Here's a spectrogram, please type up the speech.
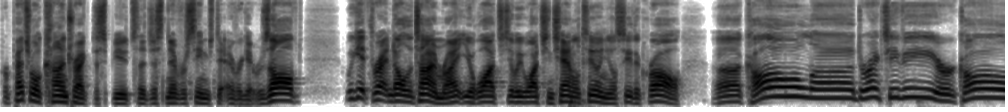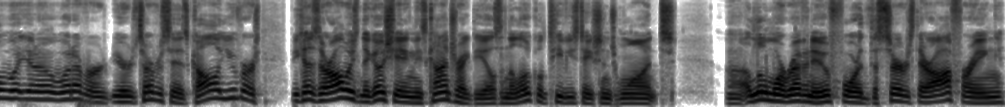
perpetual contract disputes that just never seems to ever get resolved. We get threatened all the time, right? You'll watch, you'll be watching Channel Two, and you'll see the crawl uh, call uh, DirecTV or call you know whatever your service is. Call Uverse because they're always negotiating these contract deals, and the local TV stations want uh, a little more revenue for the service they're offering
